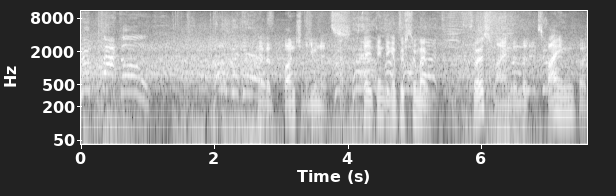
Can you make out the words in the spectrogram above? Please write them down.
To battle! I have a bunch of units. If they think they can push through my first line, then that's fine, but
